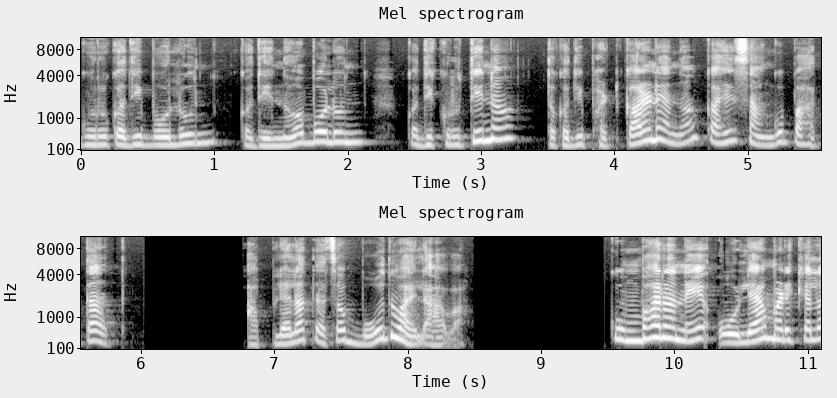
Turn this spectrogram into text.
गुरु कधी बोलून कधी न बोलून कधी कृतीनं तर कधी फटकारण्यानं काही सांगू पाहतात. आपल्याला त्याचा बोध व्हायला हवा. कुंभाराने ओल्या मडक्याला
